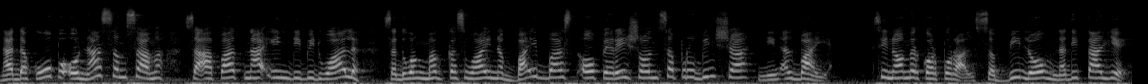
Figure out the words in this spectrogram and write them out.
nadako o nasamsam sa apat na individual sa duwang magkasuhay na buy-bust operation sa probinsya nin Albay. Si Nomer Corporal sa bilog na detalye.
